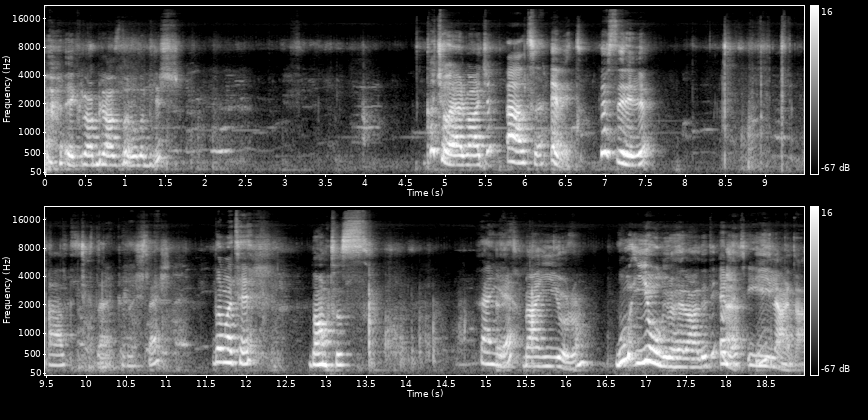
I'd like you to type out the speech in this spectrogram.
Ekran biraz dar olabilir. Kaç o Erva'cığım? 6. Evet. Gösterelim. 6 çıktı arkadaşlar. Domates. Damtız. Sen ye. Evet, ben yiyorum. Bu iyi oluyor herhalde değil mi? Evet, iyi. İyilerden.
